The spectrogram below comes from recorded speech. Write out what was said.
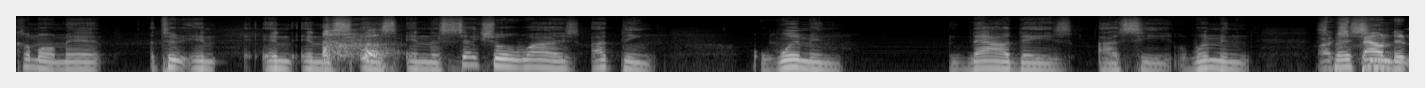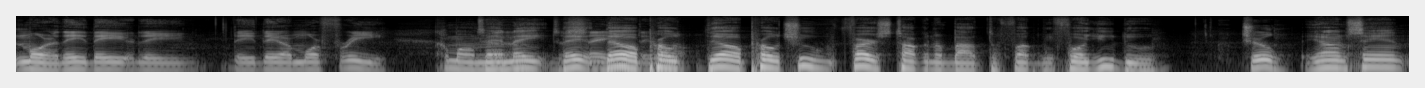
Come on, man. To in in in the in, in the sexual wise, I think women nowadays I see women Are especially- expounded more. They they they they they are more free. Come on, to- man. They they they'll they approach want. they'll approach you first talking about the fuck before you do. True. You know what I'm saying?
